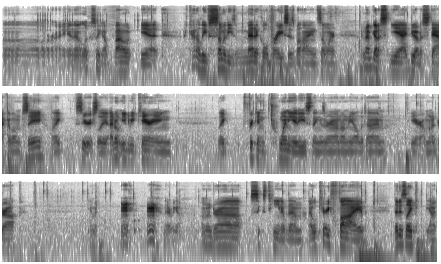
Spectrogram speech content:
Alright, and that looks like about it. I gotta leave some of these medical braces behind somewhere. And I've got a, yeah, I do have a stack of them, see? Like, seriously, I don't need to be carrying, like, freaking 20 of these things around on me all the time. Here, I'm gonna drop, damn it, eh, eh, there we go. I'm gonna drop 16 of them. I will carry five. That is like, damn it,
